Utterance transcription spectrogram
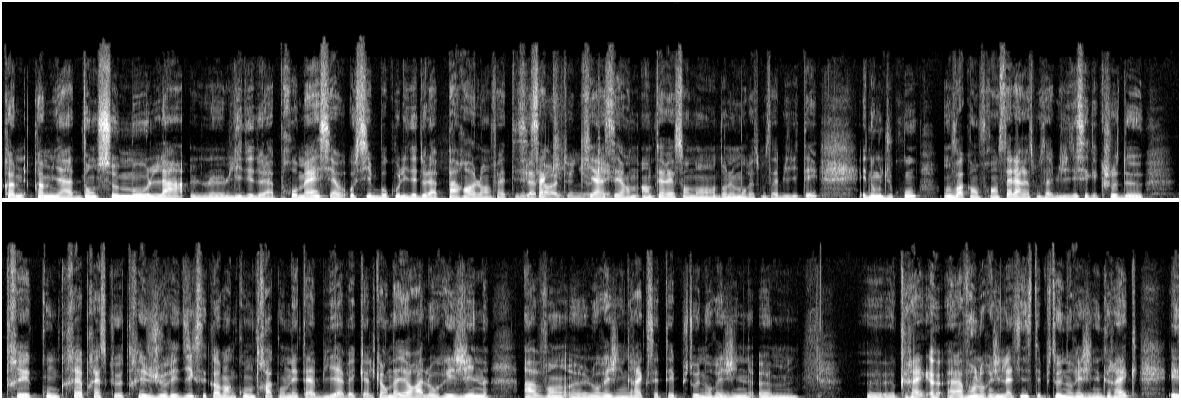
comme, comme il y a dans ce mot-là l'idée de la promesse, il y a aussi beaucoup l'idée de la parole, en fait. Et c'est ça qui, est assez intéressant dans, dans, le mot responsabilité. Et donc, du coup, on voit qu'en français, la responsabilité, c'est quelque chose de très concret, presque très juridique. C'est comme un contrat qu'on établit avec quelqu'un. D'ailleurs, à l'origine, avant euh, l'origine grecque, c'était plutôt une origine. Euh, euh, grec. Euh, avant l'origine latine, c'était plutôt une origine grecque. Et,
